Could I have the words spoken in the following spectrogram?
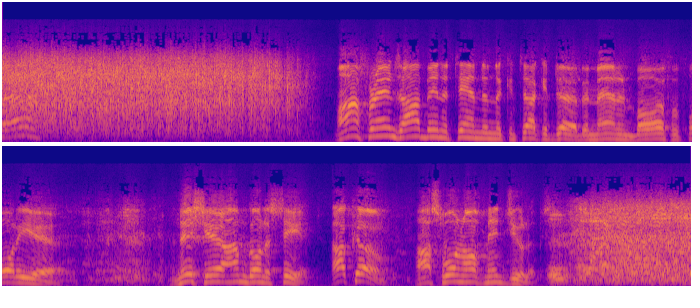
sir. My friends, I've been attending the Kentucky Derby, man and boy, for 40 years. And this year I'm going to see it. How come? I've sworn off mint juleps.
